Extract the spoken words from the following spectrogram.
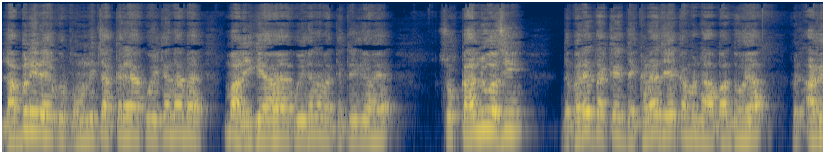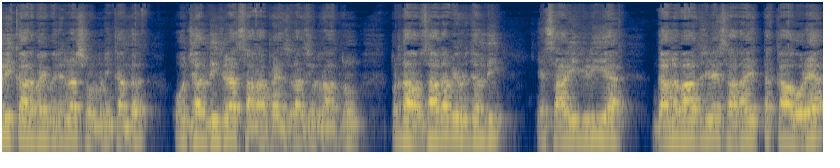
ਲੱਭ ਨਹੀਂ ਰਿਹਾ, ਕੋਈ ਫੋਨ ਨਹੀਂ ਚੱਕ ਰਿਹਾ, ਕੋਈ ਕਹਿੰਦਾ ਮੈਂ ਮਾਲੀ ਗਿਆ ਹੋਇਆ, ਕੋਈ ਕਹਿੰਦਾ ਮੈਂ ਕਿਤੇ ਗਿਆ ਹੋਇਆ। ਸੋ ਕੱਲ ਨੂੰ ਅਸੀਂ ਦੁਪਹਿਰੇ ਤੱਕ ਇਹ ਦੇਖਣਾ, ਜੇ ਕੰਮ ਨਾ ਬੰਦ ਹੋਇਆ, ਫਿਰ ਅਗਲੀ ਕਾਰਵਾਈ ਵੀ ਜਿਹੜਾ ਸ਼੍ਰੋਮਣੀ ਅਕਾਲੀ ਦਲ, ਉਹ ਜਲਦੀ ਜਿਹੜਾ ਸਾਰਾ ਫੈਸਲਾ ਸੀ ਰਾਤ ਨੂੰ, ਪ੍ਰਧਾਨ ਸਾਹਿਬ ਦਾ ਵੀ ਹੁਣ ਜਲਦੀ, ਇਹ ਸਾਰੀ ਜਿਹੜੀ ਆ ਗੱਲਬਾਤ ਜਿਹੜੇ ਸਾਰਾ ਇਹ ਧੱਕਾ ਹੋ ਰਿਹਾ,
